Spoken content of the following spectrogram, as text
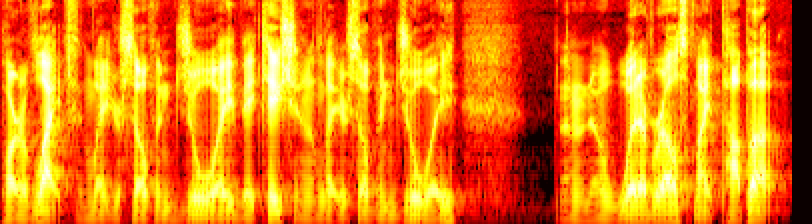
part of life and let yourself enjoy vacation and let yourself enjoy, I don't know, whatever else might pop up.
